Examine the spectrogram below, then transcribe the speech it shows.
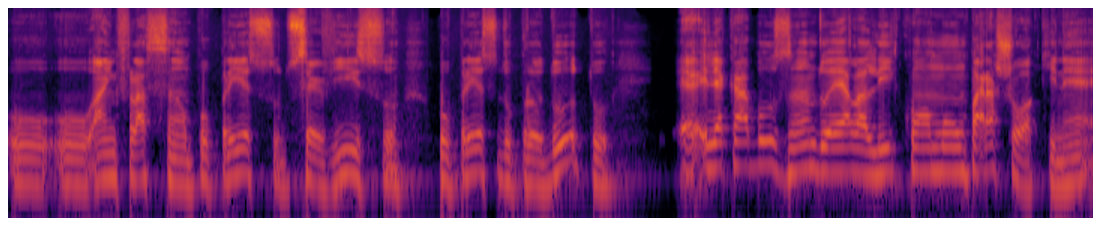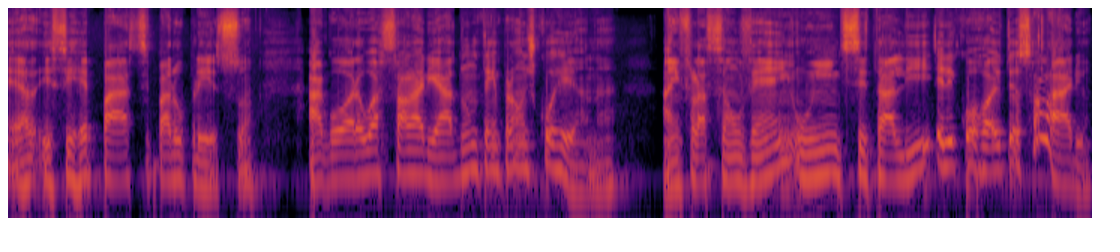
o, o, a inflação para o preço do serviço, o preço do produto, é, ele acaba usando ela ali como um para-choque, né? É, esse repasse para o preço. Agora, o assalariado não tem para onde correr, né? A inflação vem, o índice está ali, ele corrói o teu salário.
